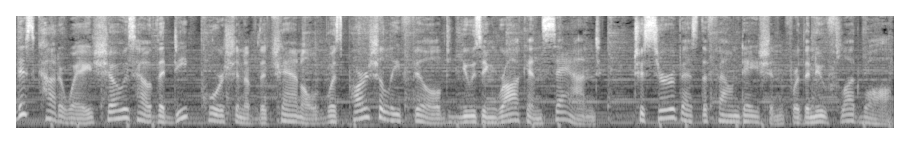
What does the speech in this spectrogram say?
This cutaway shows how the deep portion of the channel was partially filled using rock and sand to serve as the foundation for the new flood wall.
